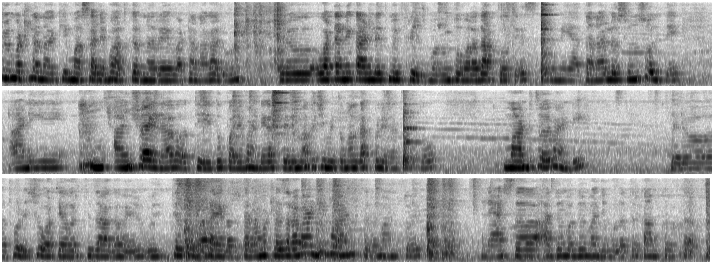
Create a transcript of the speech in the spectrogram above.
मी म्हटलं ना की मसाले भात करणार आहे वाटाणा घालून. तर वाटाणे काढलेत मी फ्रीजमधून तुम्हाला दाखवतेच. तर मी आता ना लसूण सोलते. आणि अंश आहे ना ते दुपारी भांडी असलेली मगाशी मी तुम्हाला दाखवले ना तर तो मांडतोय भांडी. तर थोडीशी वाट्यावरती जागा होईल इथेच उभा राहिला तर त्याला म्हटलं जरा भांडी भांड. तर मांडतोय. आणि असं अधूनमधून माझी मुलं तर काम करतात.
